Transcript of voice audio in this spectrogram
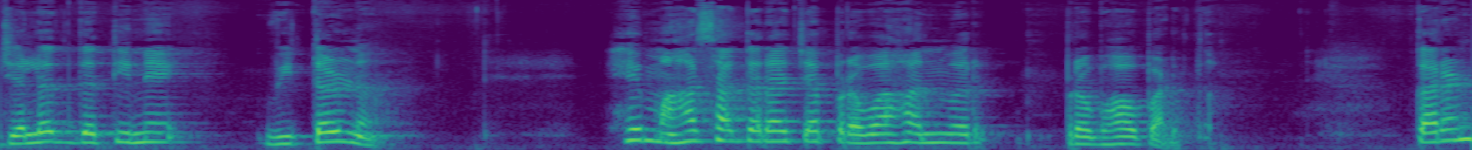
जलद गतीने वितळणं हे महासागराच्या प्रवाहांवर प्रभाव पाडतं. कारण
